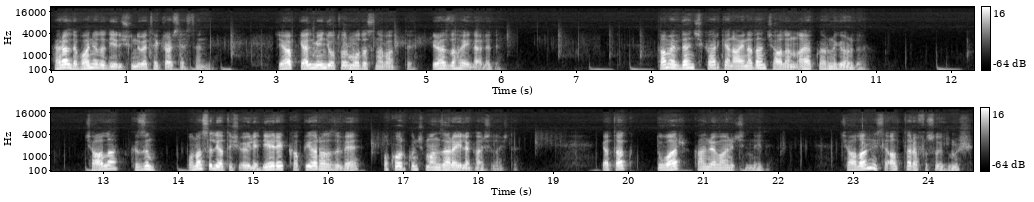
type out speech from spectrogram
Herhalde banyoda diye düşündü ve tekrar seslendi. Cevap gelmeyince oturma odasına baktı. Biraz daha ilerledi. Tam evden çıkarken aynadan Çağla'nın ayaklarını gördü. Çağla, kızım, o nasıl yatış öyle diyerek kapıyı araladı ve o korkunç manzara ile karşılaştı. Yatak, duvar kan revan içindeydi. Çağla'nın ise alt tarafı soyulmuş,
